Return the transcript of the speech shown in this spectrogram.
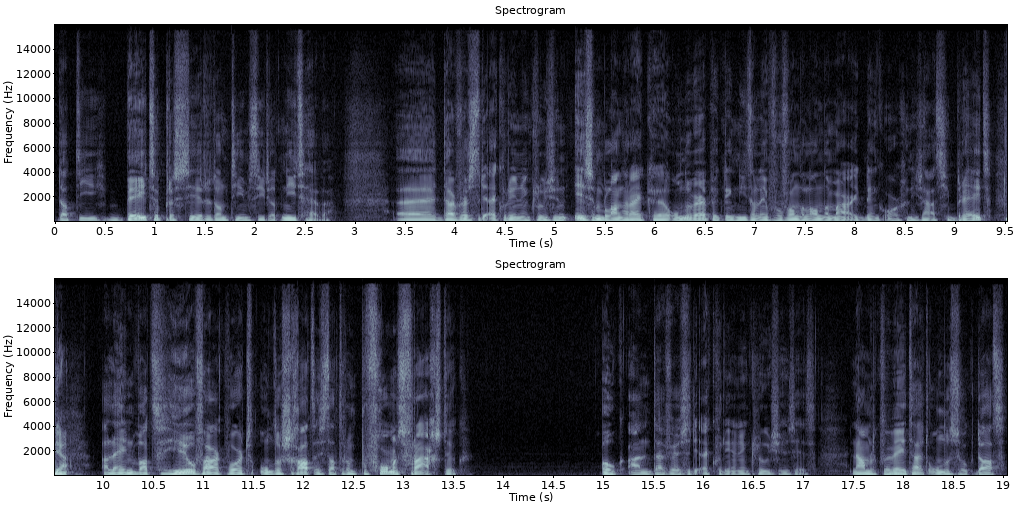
dat die beter presteren dan teams die dat niet hebben. Uh, diversity, equity en inclusion is een belangrijk onderwerp. Ik denk niet alleen voor Van der Landen, maar ik denk organisatiebreed. Ja. Alleen wat heel vaak wordt onderschat, is dat er een performance vraagstuk ook aan diversity, equity en inclusion zit. Namelijk, we weten uit onderzoek dat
